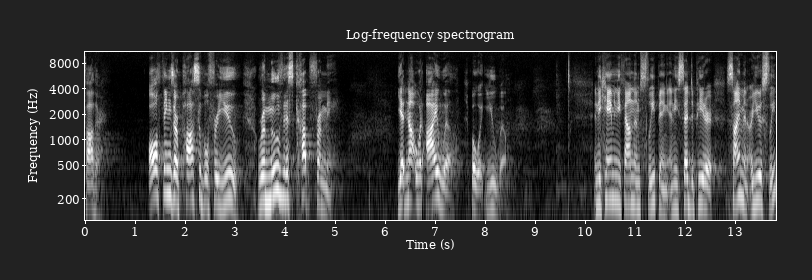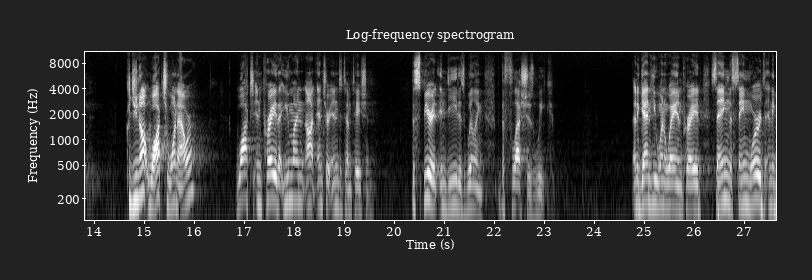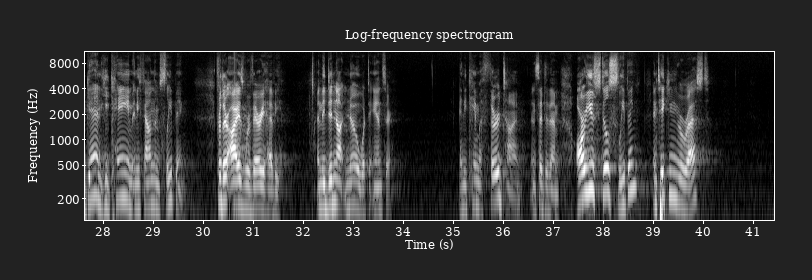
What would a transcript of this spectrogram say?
Father, all things are possible for you. Remove this cup from me. Yet not what I will, but what you will. And he came and he found them sleeping, and he said to Peter, Simon, are you asleep? Could you not watch one hour? Watch and pray that you might not enter into temptation. The spirit indeed is willing, but the flesh is weak. And again he went away and prayed, saying the same words. And again he came and he found them sleeping, for their eyes were very heavy, and they did not know what to answer. And he came a third time and said to them, Are you still sleeping and taking your rest?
